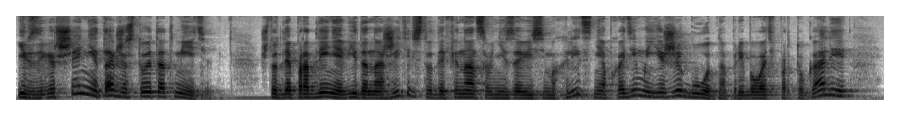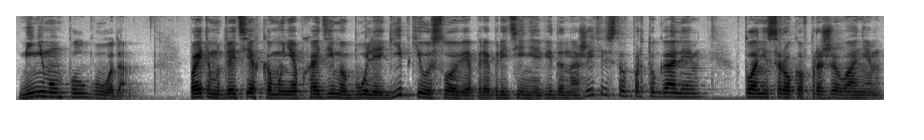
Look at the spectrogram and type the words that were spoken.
И в завершении также стоит отметить, что для продления вида на жительство для финансово независимых лиц необходимо ежегодно пребывать в Португалии минимум полгода. Поэтому для тех, кому необходимы более гибкие условия приобретения вида на жительство в Португалии в плане сроков проживания,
